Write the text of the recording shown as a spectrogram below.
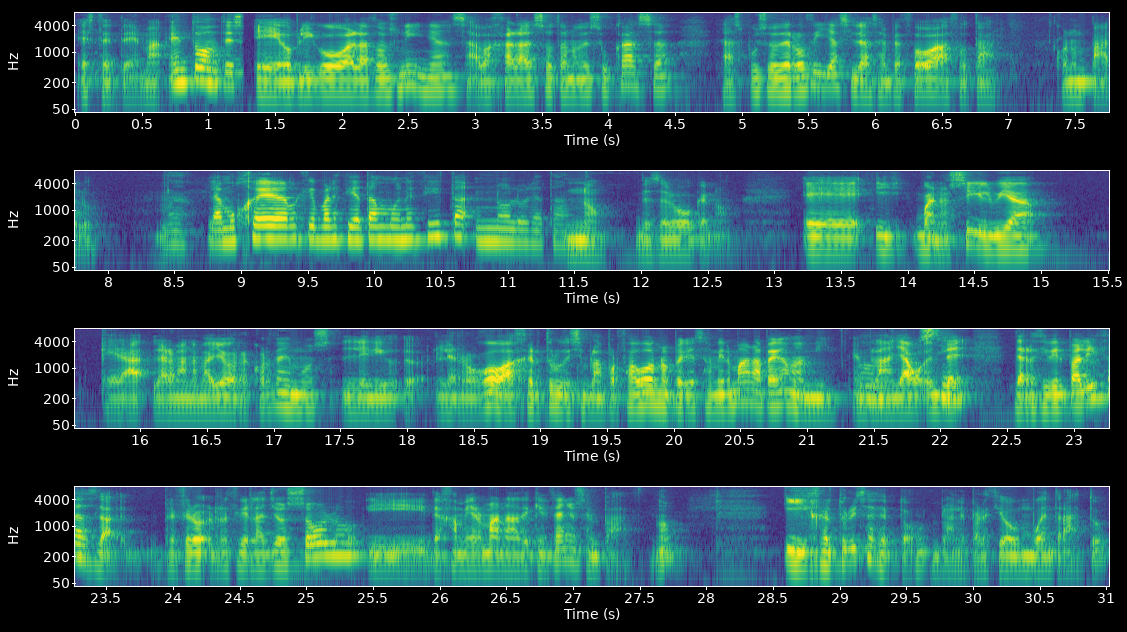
este tema. Entonces eh, obligó a las dos niñas a bajar al sótano de su casa, las puso de rodillas y las empezó a azotar con un palo. Ah, La mujer que parecía tan buenecita no lo era tanto. No, desde luego que no. Eh, y bueno, Silvia, que era la hermana mayor, recordemos, le, di- le rogó a Gertrudis, en plan, por favor, no pegues a mi hermana, pégame a mí. En Oh, plan, ya sí. de, de recibir palizas, la- prefiero recibirlas yo solo y deja a mi hermana de 15 años en paz, ¿no? Y Gertrudis aceptó, en plan, le pareció un buen trato.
